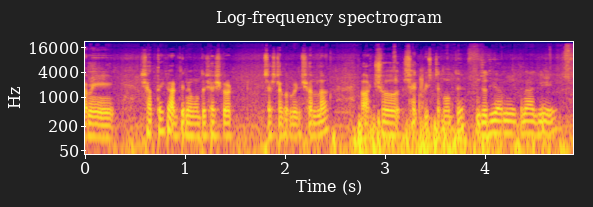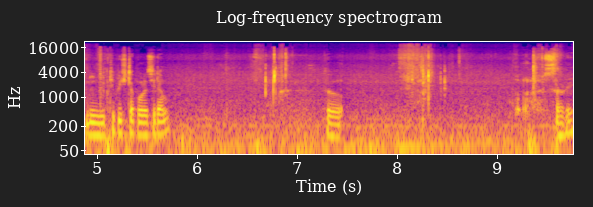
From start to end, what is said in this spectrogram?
আমি সাত থেকে আট দিনের মধ্যে শেষ করার চেষ্টা করব ইনশাল্লাহ আটশো ষাট পৃষ্ঠার মধ্যে। যদি আমি এখানে আগে দুটি পৃষ্ঠা পড়েছিলাম। তো সরি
